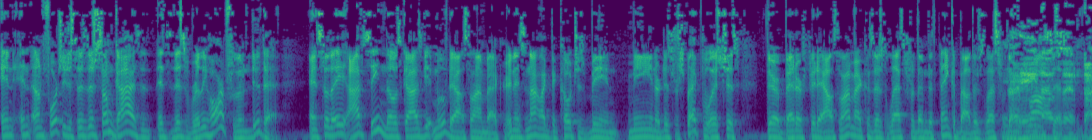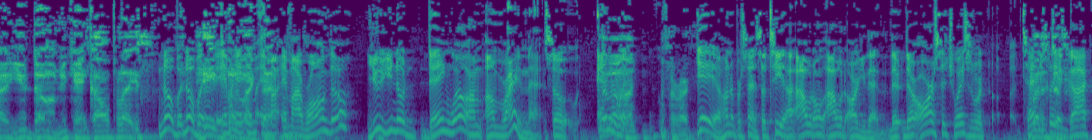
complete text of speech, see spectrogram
and and unfortunately, just there's some guys that it's, it's really hard for them to do that. And so they, I've seen those guys get moved to outside linebacker, and it's not like the coach is being mean or disrespectful. It's just they're a better fit at outside linebacker because there's less for them to think about. There's less for them Yeah, to process. saying, "Hey, you dumb. You can't call plays. No, but no, but am, am- like am. I, am I wrong though? You you know dang well I'm I'm right in that. So anyway, right. yeah, yeah, hundred percent. So T, I, I would I would argue that there there are situations where uh, technically a guy,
